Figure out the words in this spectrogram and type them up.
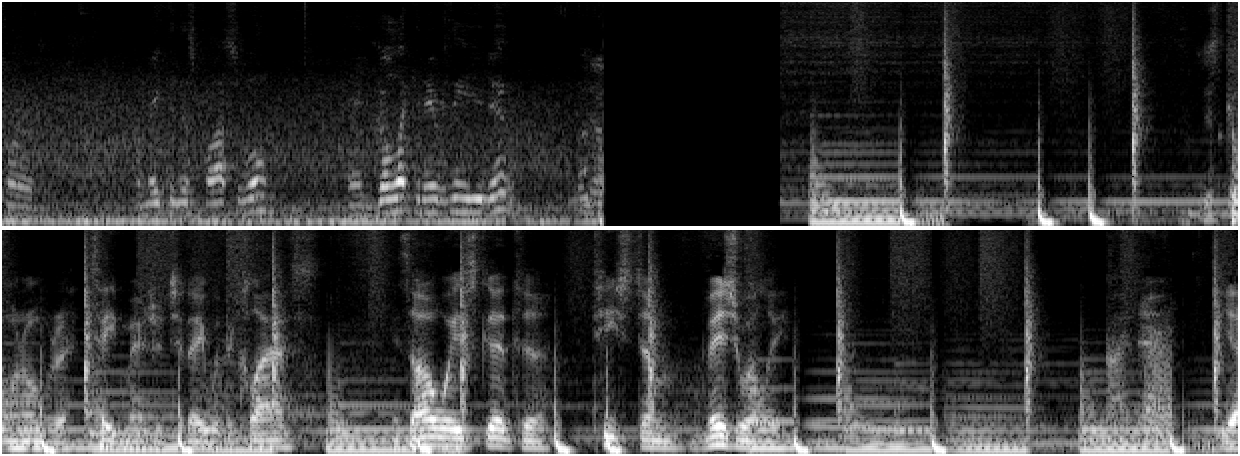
for, for making this possible. And good luck in everything you do. Just going over the tape measure today with the class. It's always good to teach them visually. Right there. Yeah,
